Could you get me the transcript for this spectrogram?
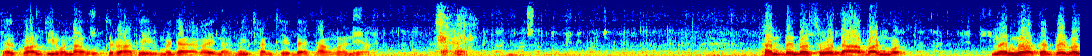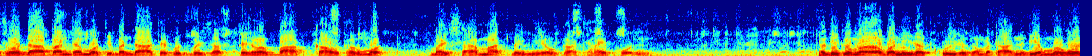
แต่ความจริงว่านางอุจราเทศไม่ได้อะไรนะนี่ฉันเทศได้ตังค์แล้วเนี่ย ท่านเป็นพระโสดาบันหมด ในเมื่อท่านเป็นพระโสดาบันทั้งหมดที่บรรดาแต่พุทธบริษัท เป็นว่าบาปเก่าทั้งหมดไม่สามารถไม่มีโอกาสจะให้ผล ตอนนี้ก็มาวันนี้เราคุยเรื่องกรรมฐานนะเดี๋ยวเมื่อวาน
